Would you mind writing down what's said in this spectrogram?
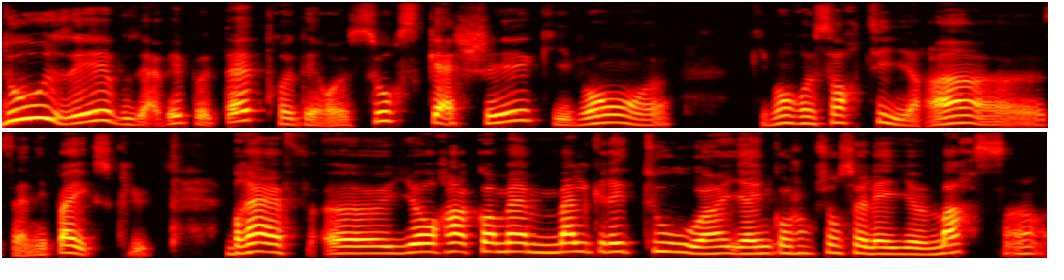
12 et vous avez peut-être des ressources cachées qui vont, euh, qui vont ressortir, hein, euh, ça n'est pas exclu. Bref, euh, il y aura quand même malgré tout, hein, il y a une conjonction soleil-mars, hein,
